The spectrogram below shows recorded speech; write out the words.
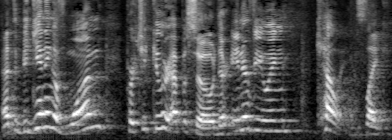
At the beginning of one particular episode, they're interviewing Kelly. It's like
